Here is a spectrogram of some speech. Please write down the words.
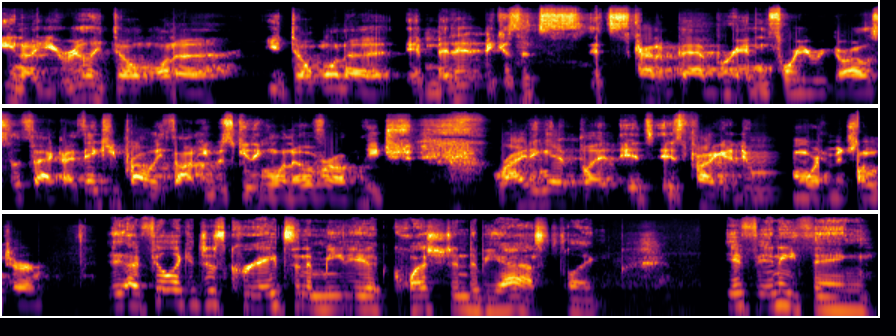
you know you really don't want to you don't want to admit it because it's it's kind of bad branding for you, regardless of the fact. I think he probably thought he was getting one over on Leach writing it, but it's it's probably going to do more damage long term. I feel like it just creates an immediate question to be asked. Like, if anything,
